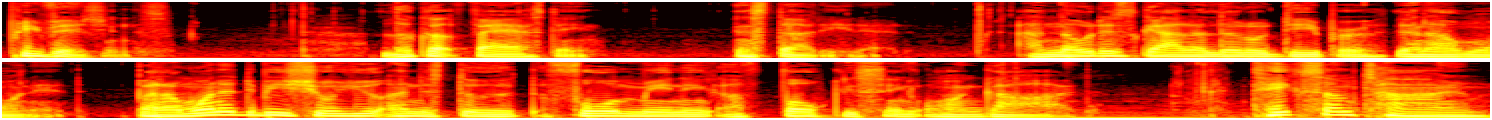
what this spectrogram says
provisions. Look up fasting and study that. I know this got a little deeper than I wanted, but I wanted to be sure you understood the full meaning of focusing on God. Take some time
